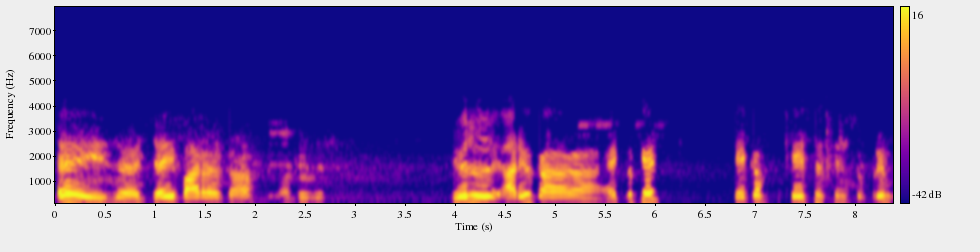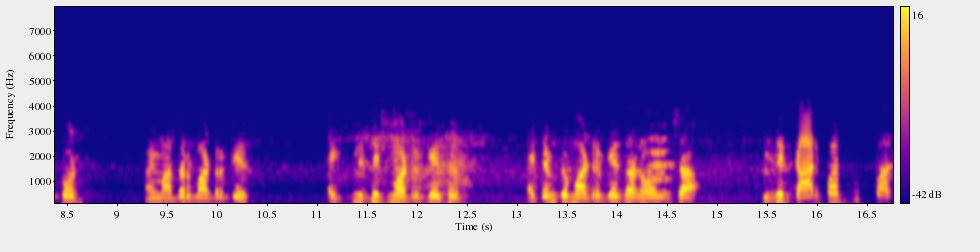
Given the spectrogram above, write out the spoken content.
Hey, is uh, Jai Bharat, uh, what is it? You will, are you uh, advocate? Take up cases in Supreme Court? My mother murder case, explicit murder cases, attempt to murder case on Omsha. Is it car path, footpath?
